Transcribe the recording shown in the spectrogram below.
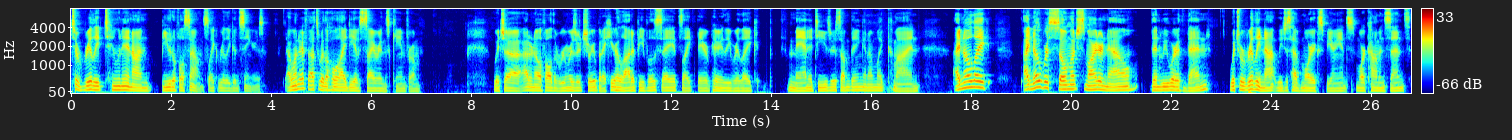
to really tune in on beautiful sounds like really good singers. I wonder if that's where the whole idea of sirens came from. Which uh, I don't know if all the rumors are true, but I hear a lot of people say it's like they apparently were like manatees or something, and I'm like, come on. I know like I know we're so much smarter now than we were then, which we're really not. We just have more experience, more common sense.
